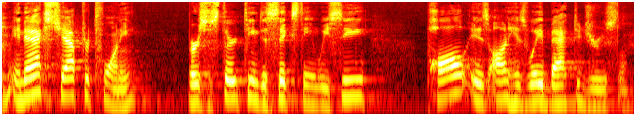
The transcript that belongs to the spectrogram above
In Acts chapter 20, verses 13 to 16, we see Paul is on his way back to Jerusalem.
